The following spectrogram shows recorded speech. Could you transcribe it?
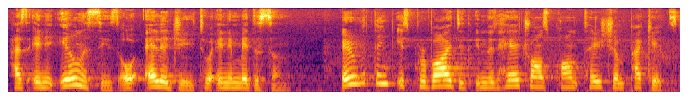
has any illnesses or allergy to any medicine. Everything is provided in the hair transplantation packets,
